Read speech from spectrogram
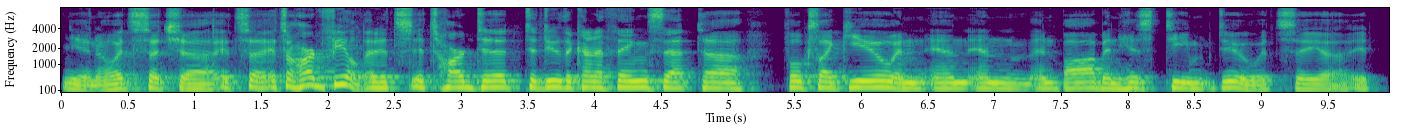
you know, it's such a it's a it's a hard field, and it's it's hard to to do the kind of things that uh, folks like you and and and and Bob and his team do. It's a uh, it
